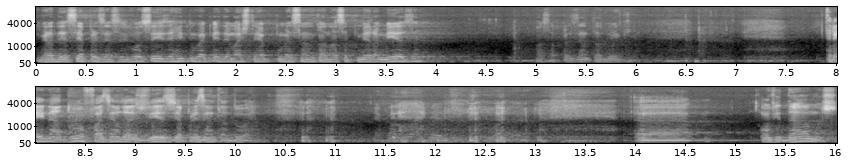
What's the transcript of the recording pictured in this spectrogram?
agradecer a presença de vocês a gente não vai perder mais tempo, começando com a nossa primeira mesa. Nosso apresentador aqui. Treinador fazendo as vezes de apresentador. uh, convidamos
